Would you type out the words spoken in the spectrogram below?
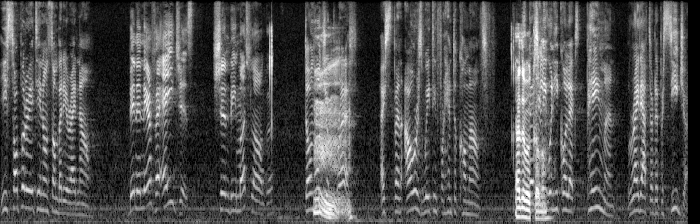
He's operating on somebody right now. Been in there for ages. Shouldn't be much longer. Don't hold your breath. I spent hours waiting for him to come out. Hadi Especially bakalım. when he collects payment right after the procedure.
